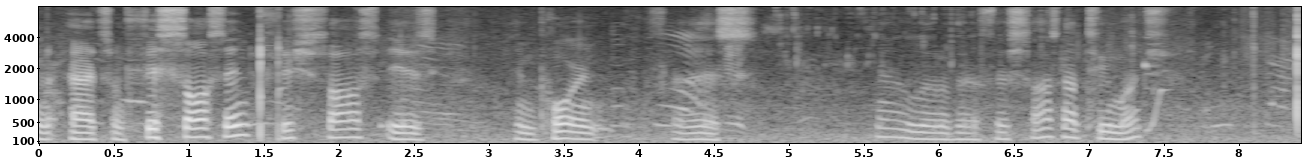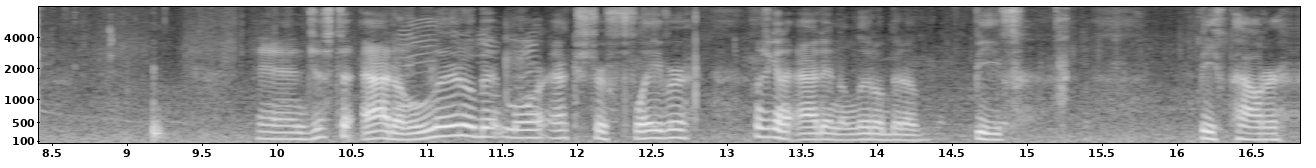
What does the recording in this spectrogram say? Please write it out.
I'm gonna add some fish sauce in. Fish sauce is important for this. Add a little bit of fish sauce, not too much. And just to add a little bit more extra flavor, I'm just gonna add in a little bit of beef, beef powder.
